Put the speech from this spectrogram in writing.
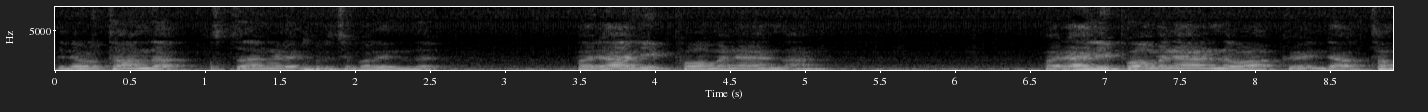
ദിനവൃത്താന്ത പുസ്തകങ്ങളെ കുറിച്ച് പറയുന്നത് പരാലിഫോമന എന്നാണ്. പരാലി ഫോമന എന്ന വാക്കിന്റെ അർത്ഥം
